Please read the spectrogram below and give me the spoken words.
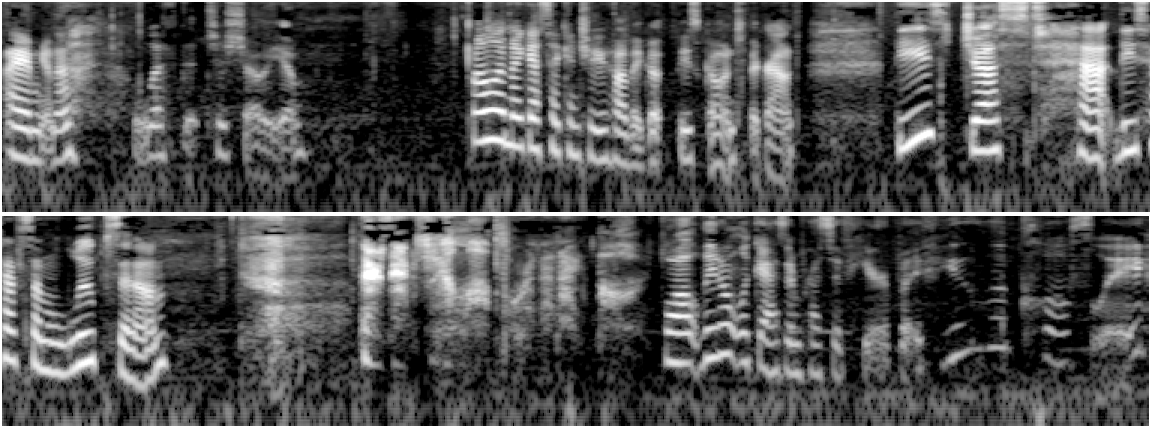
I am going to lift it to show you. Oh, and I guess I can show you how they go. These go into the ground. These just have, these have some loops in them. There's actually a lot more than I thought. Well, they don't look as impressive here, but if you look closely,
